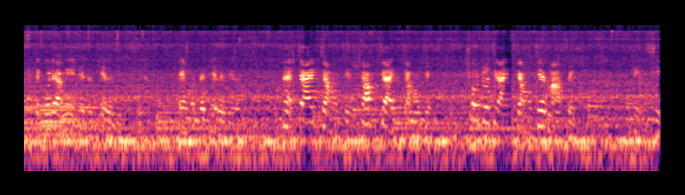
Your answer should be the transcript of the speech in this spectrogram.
আস্তে করে আমি এটা ঢেলে দিচ্ছি। এর মধ্যে ঢেলে দিলাম। হ্যাঁ চায়ের চামচের সব চায়ের চামচের ছোট চায়ের চামচের মাপে দিচ্ছি।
